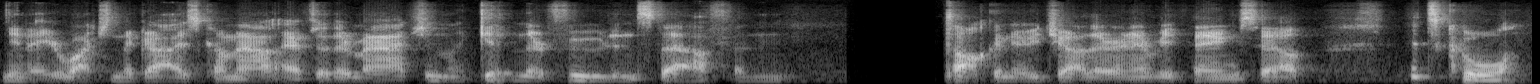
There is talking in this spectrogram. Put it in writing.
you know, you're watching the guys come out after their match and like getting their food and stuff, and talking to each other and everything. So it's cool.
